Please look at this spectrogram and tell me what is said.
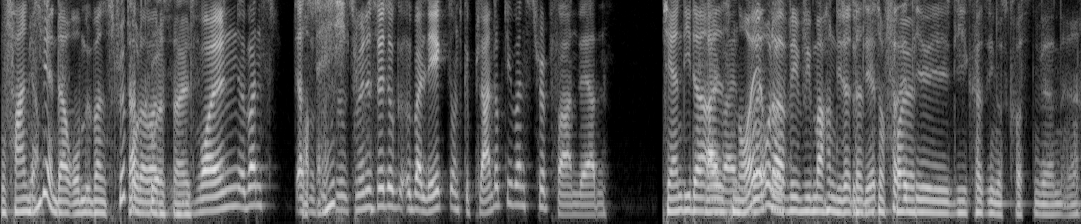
Wo fahren die denn da rum? Über den Strip oder was? Stadtkurs halt. Wollen über den. St- Also, Oh, es ist, echt? zumindest wird überlegt und geplant, ob die über den Strip fahren werden. Teeren die da alles Teilweise. neu Weißt oder wie, wie machen die das? Zu Das ist doch Zeit voll. die, die Casinos kosten werden. Ja.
